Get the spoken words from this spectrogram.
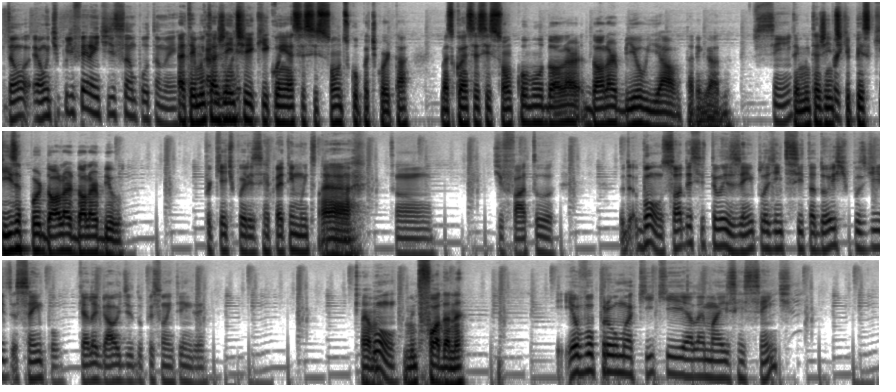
Então é um tipo diferente de sample também. É, tem muita gente que conhece esse som, desculpa te cortar, mas conhece esse som como dólar, dólar bill Yao, tá ligado? Sim, Tem muita gente Por- que pesquisa por dólar, dólar bill. porque, tipo, eles repetem muito tempo, É. né? Então, de fato. Bom, só desse teu exemplo a gente cita dois tipos de sample, que é legal de, do pessoal entender. É Bom, muito foda, né? eu vou pro uma aqui que ela é mais recente.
